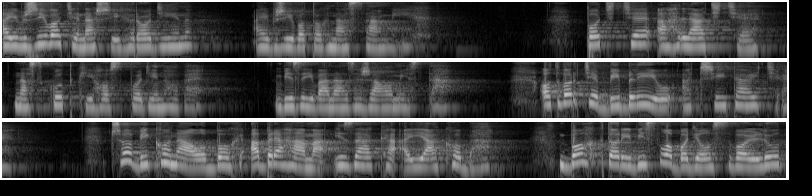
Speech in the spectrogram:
aj v živote našich rodín, aj v životoch nás samých. Poďte a hľaďte na skutky hospodinové, vyzýva nás žalmista. Otvorte Bibliu a čítajte. Čo vykonal Boh Abrahama, Izáka a Jakoba? Boh, ktorý vyslobodil svoj ľud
